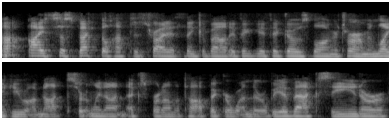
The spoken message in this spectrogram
I suspect they'll have to try to think about if it, if it goes longer term. And like you, I'm not certainly not an expert on the topic or when there will be a vaccine or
